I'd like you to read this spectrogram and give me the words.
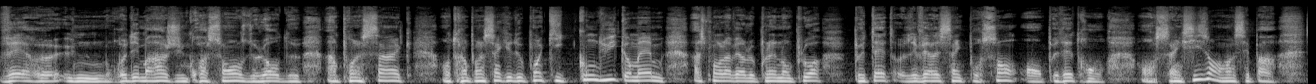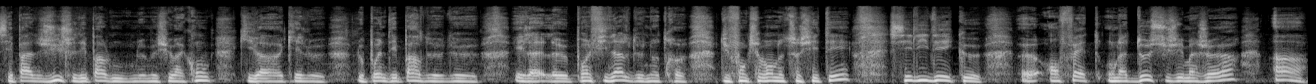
vers euh, une redémarrage d'une croissance de l'ordre de 1.5 entre 1.5 et 2 points qui conduit quand même à ce moment-là vers le plein emploi peut-être vers les 5% en peut-être en, en 5 6 ans hein. c'est pas c'est pas juste le départ de monsieur Macron qui va qui est le, le point de départ de, de et la- le point final de notre du fonctionnement de notre société. C'est l'idée que euh, en fait on a deux sujets majeurs. Un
